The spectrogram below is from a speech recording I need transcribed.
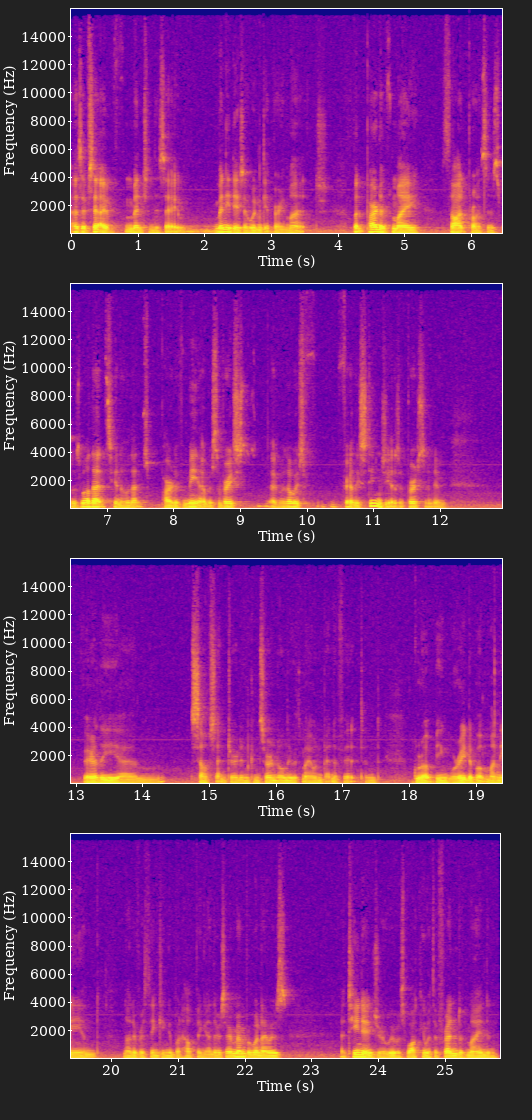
as I've said, I've mentioned this. I, many days I wouldn't get very much, but part of my thought process was, well, that's you know that's part of me. I was very, I was always fairly stingy as a person, and fairly um, self-centered and concerned only with my own benefit, and grew up being worried about money and not ever thinking about helping others. I remember when I was a teenager, we was walking with a friend of mine, and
